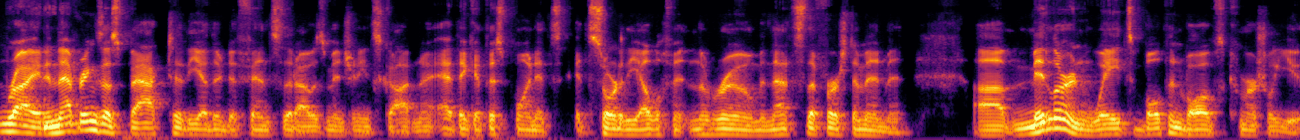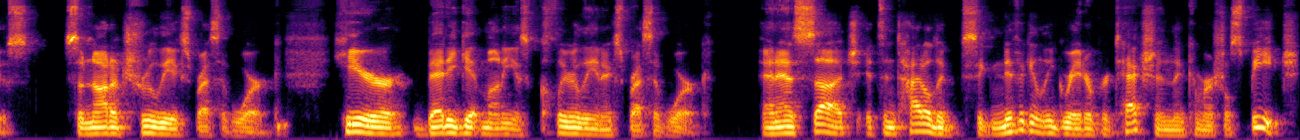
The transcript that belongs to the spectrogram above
Right, and that brings us back to the other defense that I was mentioning, Scott. And I, I think at this point, it's it's sort of the elephant in the room, and that's the First Amendment. Uh, Midler and Waits both involves commercial use, so not a truly expressive work. Here, Betty Get Money is clearly an expressive work. And as such, it's entitled to significantly greater protection than commercial speech,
